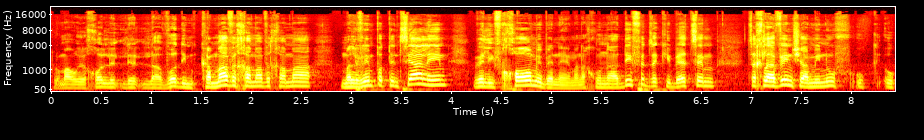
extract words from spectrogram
כלומר, הוא יכול לעבוד עם כמה וכמה וכמה מלווים פוטנציאליים ולבחור מביניהם. אנחנו נעדיף את זה כי בעצם צריך להבין שהמינוף הוא, הוא,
